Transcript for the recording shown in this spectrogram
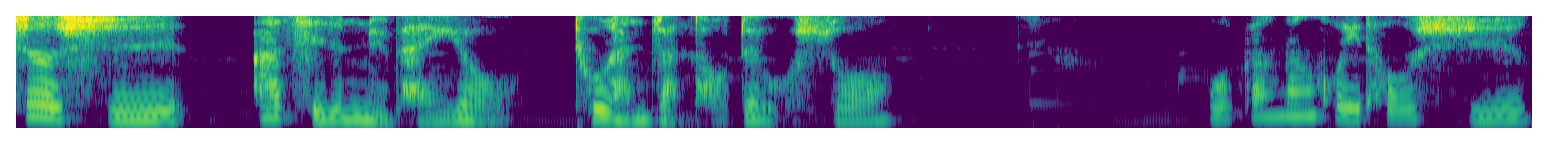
这时，阿奇的女朋友突然转头对我说：“我刚刚回头时。”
